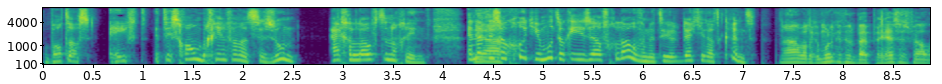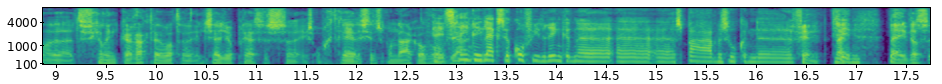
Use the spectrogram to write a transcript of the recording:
Bottas heeft. Het is gewoon begin van het seizoen. Hij gelooft er nog in. En dat Ja. is ook goed. Je moet ook in jezelf geloven natuurlijk dat je dat kunt. Nou, wat ik het moeilijker vind bij Perez is wel eh, het verschil in karakter wat er in Sergio Perez is, eh, is opgetreden sinds Monaco Nee, vorig het is jaar. geen relaxte koffie drinkende, eh, eh, spa bezoekende Finn. Nee, dat, is,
